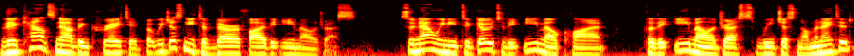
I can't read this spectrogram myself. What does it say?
The account's now been created, but we just need to verify the email address. So now we need to go to the email client for the email address we just nominated.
